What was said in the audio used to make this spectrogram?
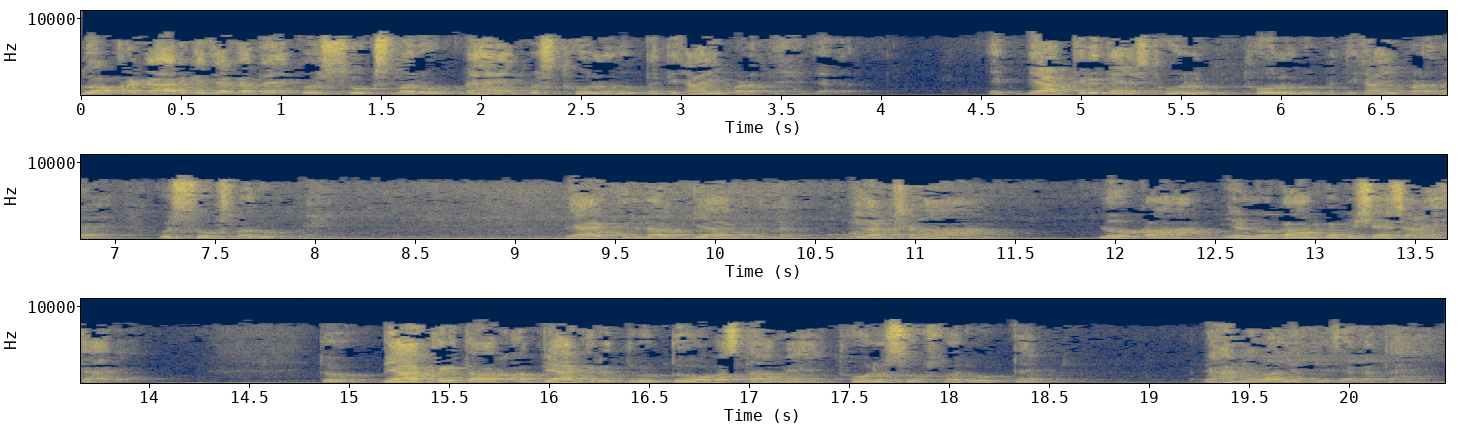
दो प्रकार के जगत है कुछ सूक्ष्म रूप में है कुछ स्थूल रूप में दिखाई पड़ते हैं जगत। एक व्याकृत है, स्थूल स्थूल रूप में दिखाई पड़ रहे हैं कुछ सूक्ष्म रूप में है। व्याकृत, अव्याकृत लक्षणान लोकान, ये लोकान का विशेषण है सारे। तो व्याकृत और अव्याकृत रूप दो अवस्था में थूल सूक्ष्म रूप में रहने वाले जो जगत है।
